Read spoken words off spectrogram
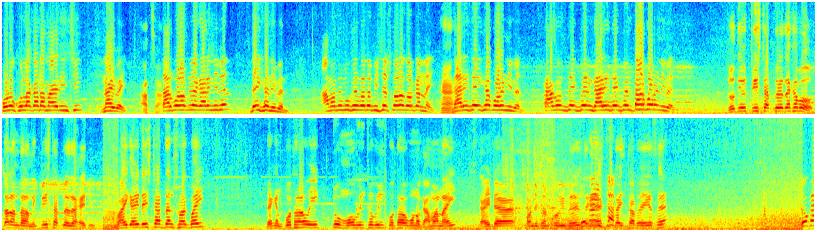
কোনো খোলা কাটা মায়ের ইঞ্চি নাই ভাই। আচ্ছা। তারপর আপনারা গাড়ি নেবেন দেখে নেবেন। আমাদের মুখের কথা বিশ্বাস করার দরকার নাই। হ্যাঁ। গাড়ি দেখে পরে নেবেন। কাগজ দেখবেন গাড়ি দেখবেন তারপরে নেবেন। যদি একটু স্টার্ট করে দেখাবো দাঁড়ান দাঁড়ান একটু স্টার্ট করে দেখাই দিই। ভাই গাড়িটা স্টার্ট দেন সোহাগ ভাই। দেখেন কোথাও একটু মোবিল টোবিল কোথাও কোনো গামা নাই। গাড়িটা কন্ডিশন খুবই ফ্রেশ দেখেন। টোকা স্টার্ট হয়ে গেছে। টোকা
